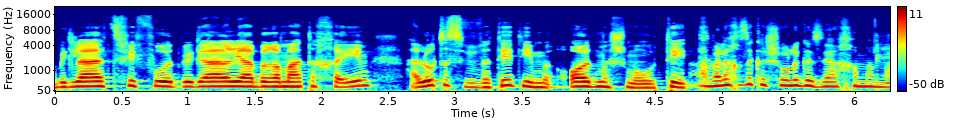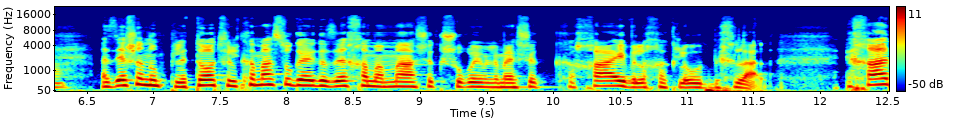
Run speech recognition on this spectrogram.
בגלל הצפיפות, בגלל עלייה ברמת החיים, העלות הסביבתית היא מאוד משמעותית. אבל איך זה קשור לגזי החממה? אז יש לנו פליטות של כמה סוגי גזי חממה שקשורים למשק החי ולחקלאות בכלל. אחד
